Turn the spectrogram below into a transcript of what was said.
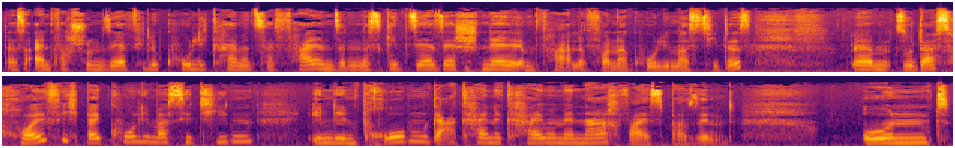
dass einfach schon sehr viele Kolikeime zerfallen sind. Das geht sehr, sehr schnell im Falle von einer Kolimastitis, ähm, sodass häufig bei Kolimastitiden in den Proben gar keine Keime mehr nachweisbar sind. Und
